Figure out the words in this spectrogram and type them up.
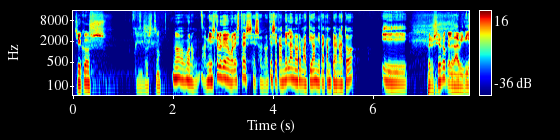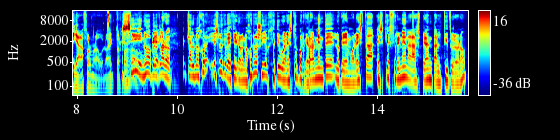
Chicos, el resto. No, bueno, a mí es que lo que me molesta es eso, ¿no? Que se cambie la normativa a mitad campeonato y... Pero si es lo que le da vidilla a la Fórmula 1, Héctor. por Sí, favor. no, pero claro, que a lo mejor, es lo que voy a decir, que a lo mejor no soy objetivo en esto porque realmente lo que me molesta es que frenen al aspirante al título, ¿no?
